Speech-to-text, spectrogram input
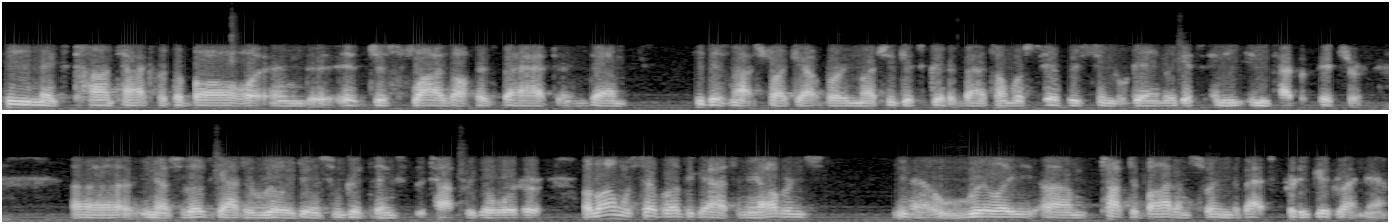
he makes contact with the ball and it just flies off his bat and um, he does not strike out very much. He gets good at bats almost every single game against any any type of pitcher. You know, so those guys are really doing some good things at the top of the order, along with several other guys. I mean, Auburn's, you know, really um, top to bottom swinging the bats pretty good right now.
